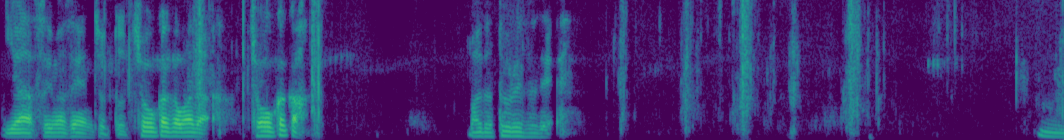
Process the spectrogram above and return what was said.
いや、すいません。ちょっと超過がまだ、超過か。まだ取れずで。うん、うん。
